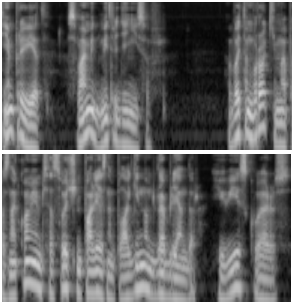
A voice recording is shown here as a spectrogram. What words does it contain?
Всем привет! С вами Дмитрий Денисов. В этом уроке мы познакомимся с очень полезным плагином для Blender UV Squares.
